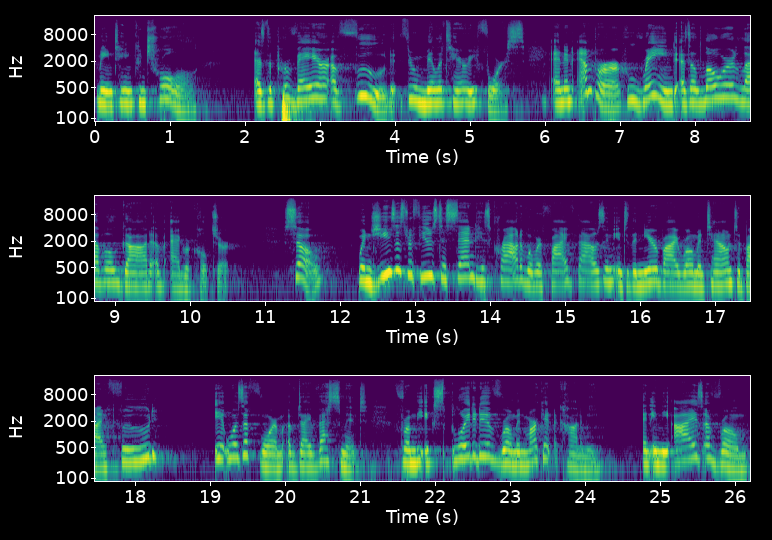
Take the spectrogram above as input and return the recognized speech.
maintained control as the purveyor of food through military force, and an emperor who reigned as a lower level god of agriculture. So, when Jesus refused to send his crowd of over 5,000 into the nearby Roman town to buy food, it was a form of divestment from the exploitative Roman market economy, and in the eyes of Rome,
